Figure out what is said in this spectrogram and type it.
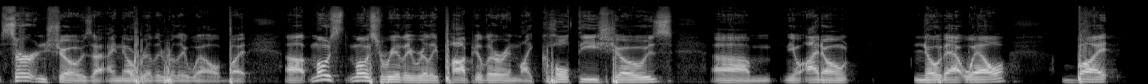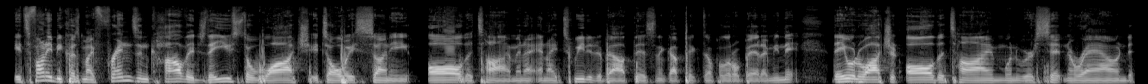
certain shows I, know really really well, but uh, most most really really popular and like culty shows, um, you know, I don't know that well, but it's funny because my friends in college they used to watch It's Always Sunny all the time, and I and I tweeted about this and it got picked up a little bit. I mean, they they would watch it all the time when we were sitting around,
